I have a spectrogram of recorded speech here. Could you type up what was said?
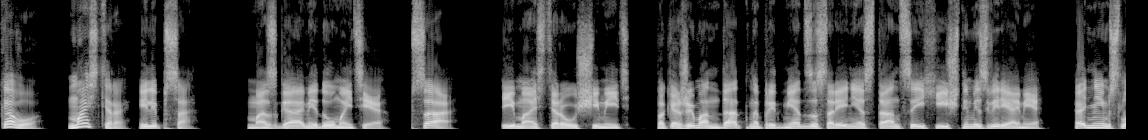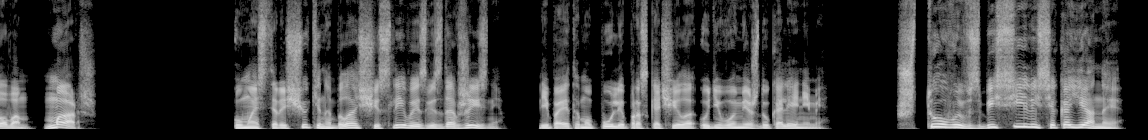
Кого? Мастера или пса? Мозгами думайте. Пса. И мастера ущемить. Покажи мандат на предмет засорения станции хищными зверями. Одним словом, марш!» У мастера Щукина была счастливая звезда в жизни, и поэтому пуля проскочила у него между коленями. «Что вы взбесились, окаянные?»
